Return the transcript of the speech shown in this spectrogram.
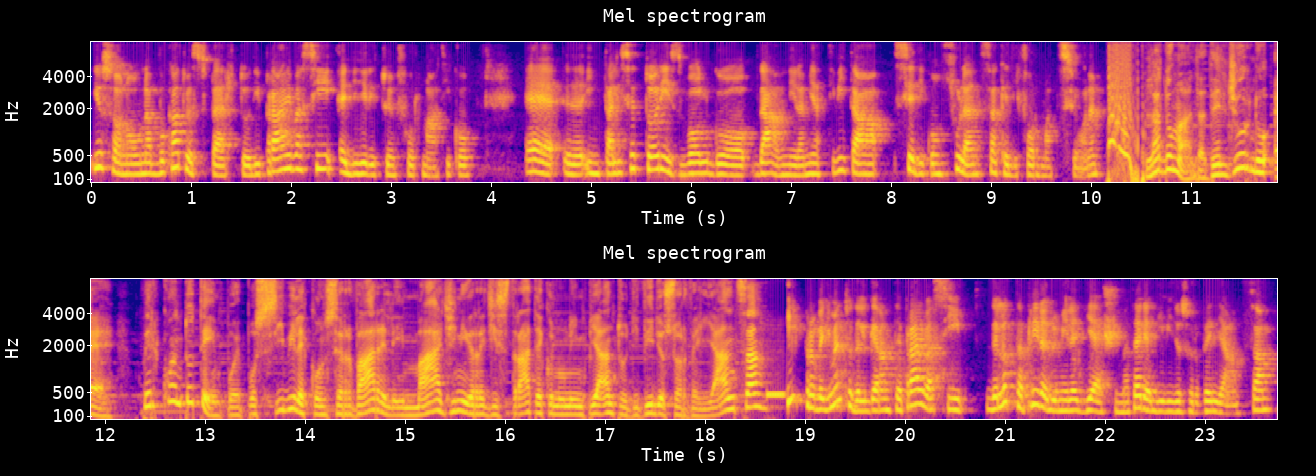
Io sono un avvocato esperto di privacy e di diritto informatico e eh, in tali settori svolgo da anni la mia attività sia di consulenza che di formazione. La domanda del giorno è per quanto tempo è possibile conservare le immagini registrate con un impianto di videosorveglianza? Il provvedimento del garante privacy dell'8 aprile 2010 in materia di videosorveglianza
